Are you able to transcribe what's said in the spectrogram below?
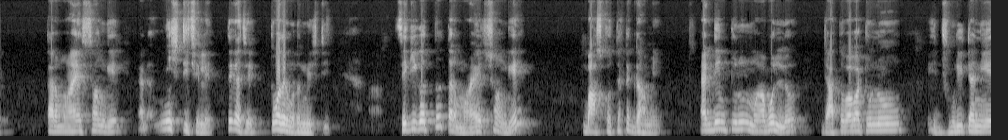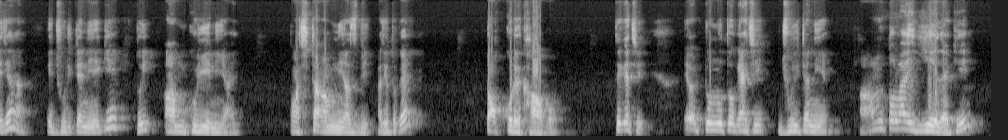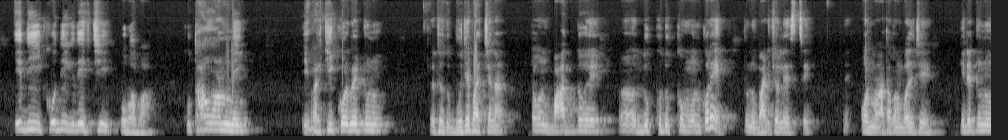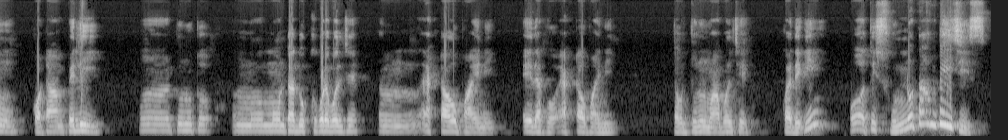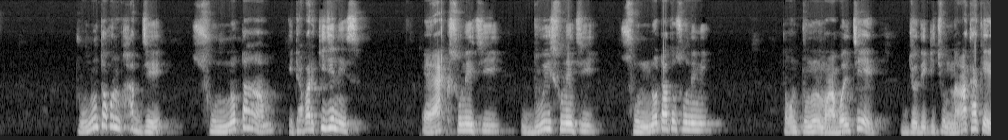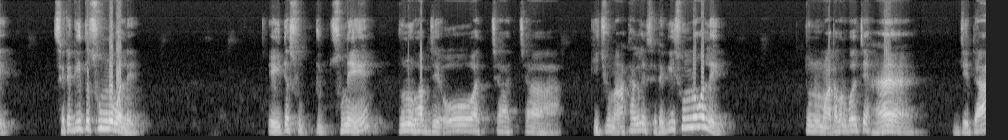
তার মায়ের সঙ্গে একটা মিষ্টি ছেলে, ঠিক আছে? তোমাদের মতন মিষ্টি। সে কী করতো? তার মায়ের সঙ্গে বাস করতো একটা গ্রামে। একদিন টুনুর মা বলল, যা তো বাবা টুনু, এই ঝুড়িটা নিয়ে যা এই ঝুড়িটা নিয়ে গিয়ে তুই আম কুড়িয়ে নিয়ে আয়। পাঁচটা আম নিয়ে আসবি। আজকে তোকে টক করে খাওয়াবো। ঠিক আছে? এবার টুনু তো গেছে ঝুড়িটা নিয়ে। আমতলায় গিয়ে দেখে এদিক ওদিক দেখছি, ও বাবা, কোথাও আম নেই। এবার কি করবে টুনু? এটা তো বুঝে পাচ্ছে না। তখন বাধ্য হয়ে দুঃখ দুঃখ মন করে টুনু বাড়ি চলে এসছে। ওর মা তখন বলছে এটা টুনু কটা আম পেলি টুনু তো মনটা দুঃখ করে বলছে একটাও পায়নি। এই দেখো, একটাও পায়নি। তখন টুনুর মা বলছে, কয় দেখি, ও তুই শূন্যটা আম পেয়েছিস। টুনু তখন ভাবছে শূন্যটা আম এটা আবার কি জিনিস? এক শুনেছি, দুই শুনেছি, শূন্যটা তো শুনিনি। তখন টুনুর মা বলছে, যদি কিছু না থাকে সেটাকেই তো শূন্য বলে। এইটা শুনে টুনু ভাবছে, ও আচ্ছা আচ্ছা কিছু না থাকলে সেটাকেই শূন্য বলে? টুনুর মা তখন বলছে হ্যাঁ যেটা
